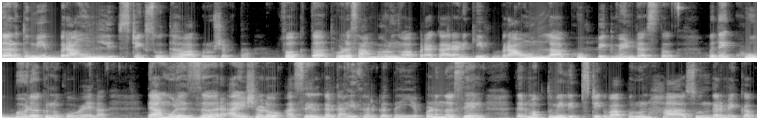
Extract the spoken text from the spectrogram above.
तर तुम्ही ब्राऊन लिपस्टिकसुद्धा वापरू शकता. फक्त थोडं सांभाळून वापरा कारण की ब्राऊनला खूप पिगमेंट असतं. व ते खूप भडक नको व्हायला. त्यामुळे जर आयशॅडो असेल तर काहीच हरकत नाही आहे पण नसेल तर मग तुम्ही लिपस्टिक वापरून हा सुंदर मेकअप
